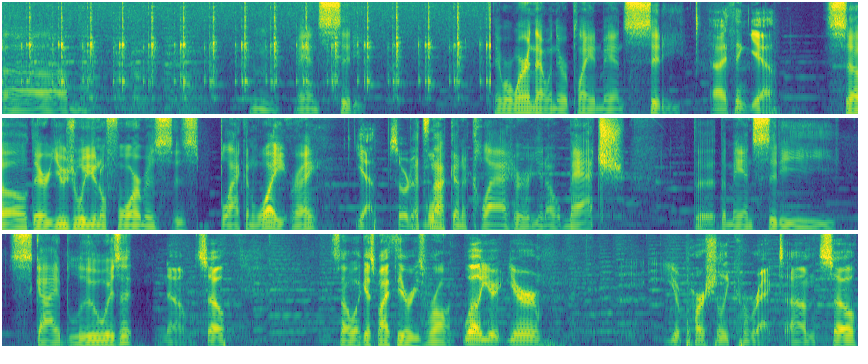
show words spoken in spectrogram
um, hmm, Man City. They were wearing that when they were playing Man City. I think yeah, So their usual uniform is is black and white, right? yeah, sort of. That's more- not going to clash or you know match the the Man City sky blue, is it? no. So So I guess my theory's wrong. Well, you're you're you're partially correct. Um, so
